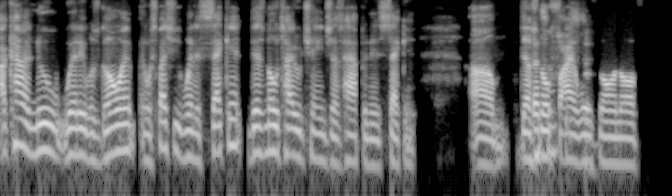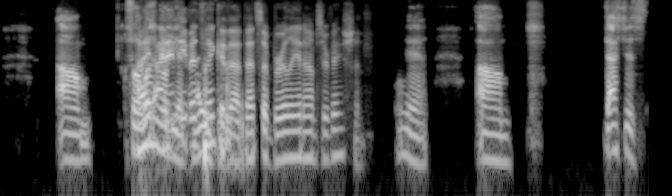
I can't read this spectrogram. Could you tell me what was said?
I kind of knew where they was going, and especially when it's second. There's no title change that's happening second. Um, there's That's no fireworks going off. Um, so I, I didn't even think of that. That's a brilliant observation. Yeah. Um, that's just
